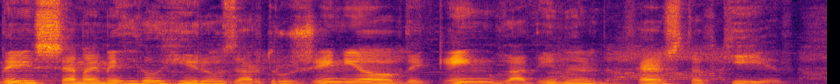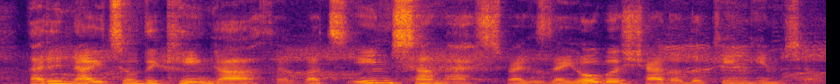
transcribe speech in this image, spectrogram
These semi-mythical heroes are Druzhina of the King Vladimir I of Kiev, are the knights of the King Arthur, but in some aspects they overshadow the king himself.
